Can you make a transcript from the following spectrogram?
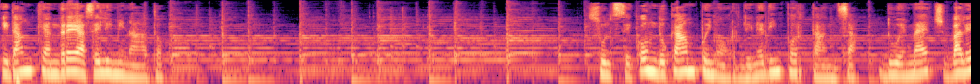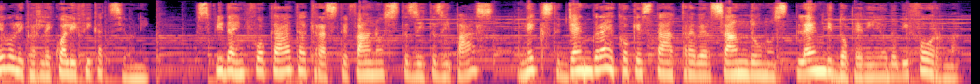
ed anche Andreas eliminato. Sul secondo campo in ordine d'importanza, due match valevoli per le qualificazioni. Sfida infuocata tra Stefanos Tsitsipas, next gen greco che sta attraversando uno splendido periodo di forma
